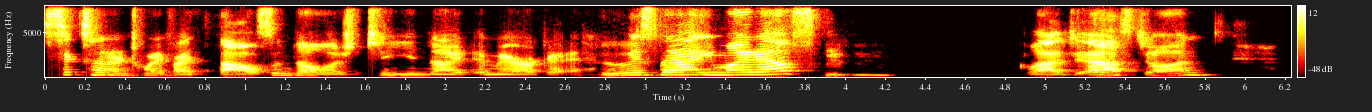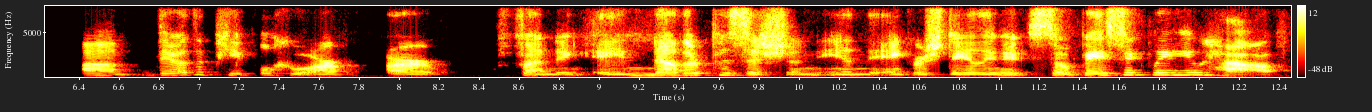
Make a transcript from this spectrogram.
$625,000 to Unite America. And who is that, you might ask? Mm-hmm. Glad you asked, John. Um, they're the people who are, are funding another position in the Anchorage Daily News. So basically, you have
